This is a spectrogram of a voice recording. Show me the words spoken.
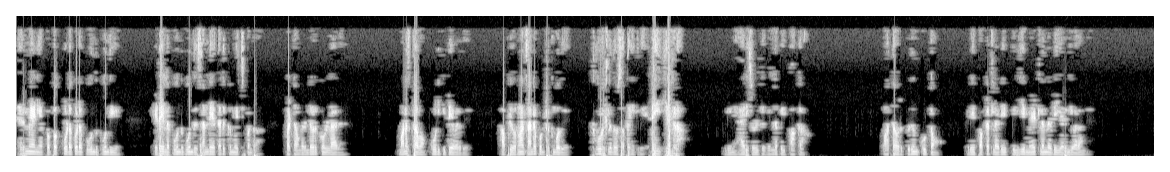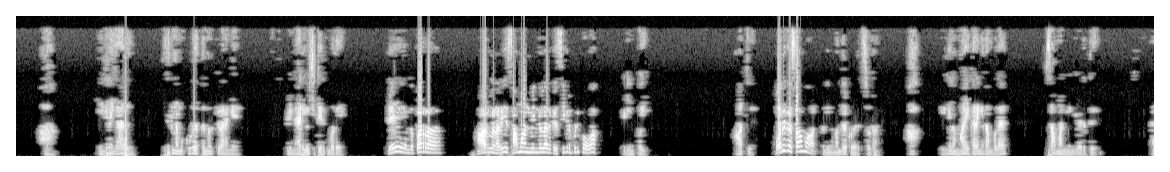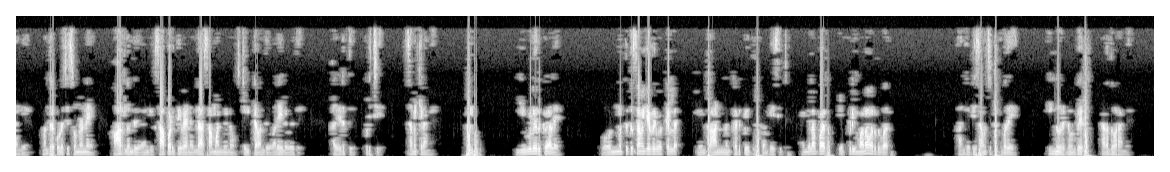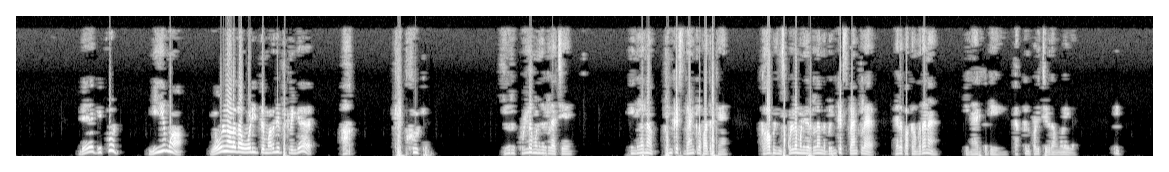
ஹெர்மியானி அப்பப்ப கூட கூட புகுந்து புகுந்து இடையில புகுந்து புகுந்து சண்டையை தடுக்க முயற்சி பண்றான் பட் அவங்க ரெண்டு பேருக்கும் உள்ளாத மனஸ்தாபம் கூடிக்கிட்டே வருது. அப்படி ஒரு நாள் சண்டை போட்டு இருக்கும்போது தூரத்துல ஏதோ சத்தம் கேக்குது. டேய் இருக்கடா அப்படின்னு ஹாரி சொல்லிட்டு வெளில போய் பாக்குறான் பார்த்தா ஒரு பெரும் கூட்டம். அப்படியே பக்கத்துல அப்படியே பெரிய மேட்ல இருந்து அப்படியே இறங்கி வராங்க. ஆ எங்கெல்லாம் யாரு? இதுக்கு நம்ம கூட நோக்கி வராங்க. அப்படின்னு ஹாரி யோசிச்சுட்டே இருக்கும்போதே டேய் அங்க பாடுறா ஆறுல நிறைய சாமான் மீன்கள்லாம் இருக்கு. சீக்கிரம் பிடிப்போவா அப்படின்னு போய் ஆத்துல வருக சாமான். அப்படின்னு மந்திர கூட எடுத்து சொல்றாங்க. ஆ இங்கெல்லாம் மாயக்காரங்க தான் போல. சாமான் மீன்கள் எடுத்து அங்க மந்திர குழச்சி சொன்னோன்னே ஆறுல இருந்து அங்க சாப்பாடு தேவையான எல்லா சாமான் மீனும் ஸ்ட்ரெயிட்டா வந்து வலையில விழுது. அதை எடுத்து பிடிச்சி சமைக்கிறாங்க. இவ்வளவு இருக்கிறாளே. ஒன்னத்துக்கு சமைக்கிறதுக்கு வைக்கல. என் இன்னும் கடுப்பேற்றி இருக்கான் பேசிட்டு. அங்கெல்லாம் பாரு எப்படி மனம் வருது பாரு. அங்க எப்படி சமைச்சிட்டு இருக்கும்போதே இன்னும் ரெண்டு மூணு பேர் நடந்து வராங்க. டே கிஃபுட் நீயுமா? எவ்வளவு நாளதான் ஓடிட்டு மறைஞ்சிட்டு இருக்கிறீங்க? ஆ இவரு குள்ள மனிதர்களாச்சே. இங்கெல்லாம் நான் பிரிங்கட்ஸ் பேங்க்ல பாத்திருக்கேன் காபிள்ஸ் குள்ள மனிதர்கள் அந்த பிரிங்கட்ஸ் பேங்க்ல வேலை பாக்குறவங்க தானே? நேரிக்கு அப்படியே டக்குன்னு பழிச்சிடுதான் மூளையில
